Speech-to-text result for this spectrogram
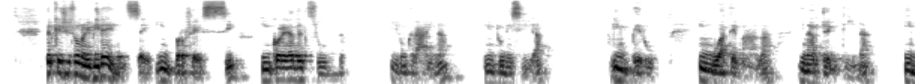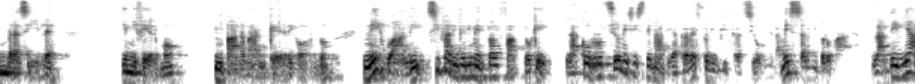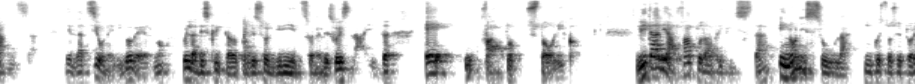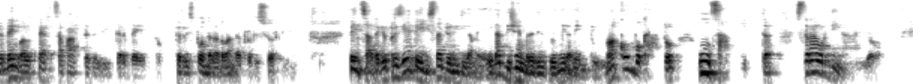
perché ci sono evidenze in processi in Corea del Sud, in Ucraina, in Tunisia, in Perù, in Guatemala, in Argentina, in Brasile, e mi fermo, in Panama anche ricordo, nei quali si fa riferimento al fatto che la corruzione sistematica attraverso l'infiltrazione, la messa al libro paga, la devianza dell'azione di governo, quella descritta dal professor Di Rienzo nelle sue slide, è un fatto storico. L'Italia ha fatto da apripista e non è sola in questo settore. Vengo alla terza parte dell'intervento per rispondere alla domanda del professor Di Rienzo. Pensate che il Presidente degli Stati Uniti d'America a dicembre del 2021 ha convocato un summit straordinario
